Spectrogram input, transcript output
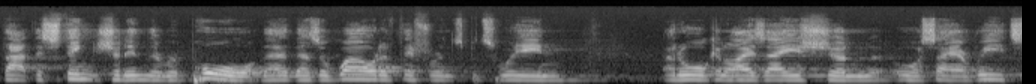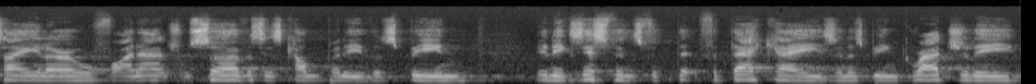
that distinction in the report. There, there's a world of difference between an organization or, say, a retailer or financial services company that's been in existence for, de- for decades and has been gradually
